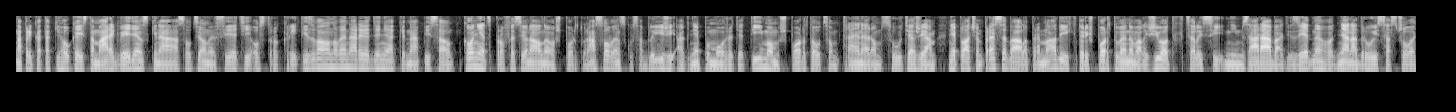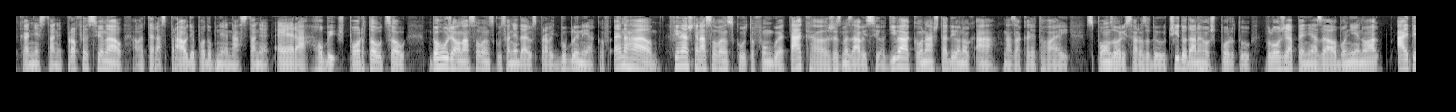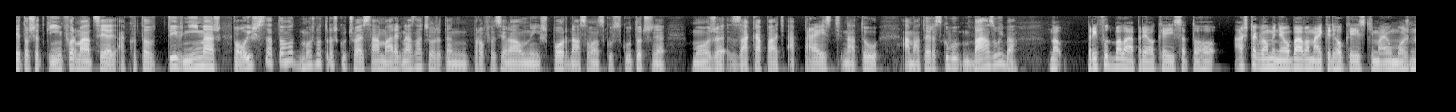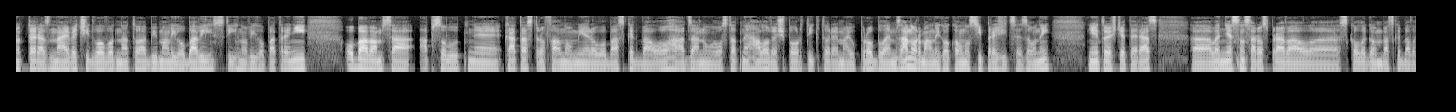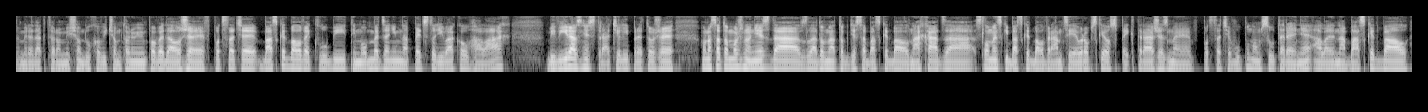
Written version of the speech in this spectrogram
Napríklad taký hokejista Marek Viedenský na sociálnej sieti ostro kritizoval nové nariadenia, keď napísal Koniec profesionálneho športu na Slovensku sa blíži, ak nepomôžete týmom, športovcom, trénerom, súťažiam. Neplačem pre seba, ale pre mladých, ktorí športu venovali život, chceli si ním zarábať. Z jedného dňa na druhý sa z človeka nestane profesionál, ale teraz pravdepodobne nastane éra hobby športovcov. Bohužiaľ na Slovensku sa nedajú spraviť bubliny ako v NHL. Finančne na Slovensku to funguje tak, že sme závisí od divákov na štadionoch a na základe toho aj sponzory sa rozhodujú, či do daného športu vložia peniaze alebo nie. No a aj tieto všetky informácie, ako to ty vnímaš, bojíš sa toho? Možno trošku, čo aj sám Marek naznačil, že ten profesionálny šport na Slovensku skutočne môže zakapať a prejsť na tú amatérskú bázu iba? No, pri futbale a pri hokeji sa toho až tak veľmi neobávam, aj keď hokejisti majú možno teraz najväčší dôvod na to, aby mali obavy z tých nových opatrení. Obávam sa absolútne katastrofálnou mierou o basketbal, o hádzanú, o ostatné halové športy, ktoré majú problém za normálnych okolností prežiť sezóny. Nie je to ešte teraz. Len dnes som sa rozprával e, s kolegom basketbalovým redaktorom Mišom Duchovičom, ktorý mi povedal, že v podstate basketbalové kluby tým obmedzením na 500 divákov v halách by výrazne stratili, pretože ono sa to možno nezdá vzhľadom na to, kde sa basketbal nachádza, slovenský basketbal v rámci európskeho spektra, že sme v podstate v úplnom súteréne, ale na basketbal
